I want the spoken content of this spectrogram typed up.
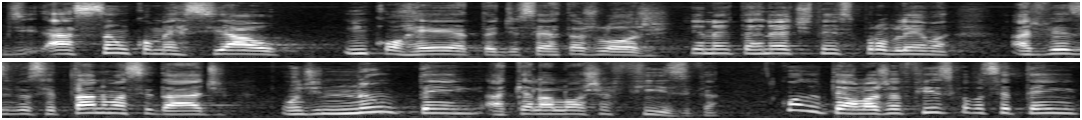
de ação comercial incorreta de certas lojas. E na internet tem esse problema. Às vezes você está numa cidade onde não tem aquela loja física. Quando tem a loja física, você tem,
